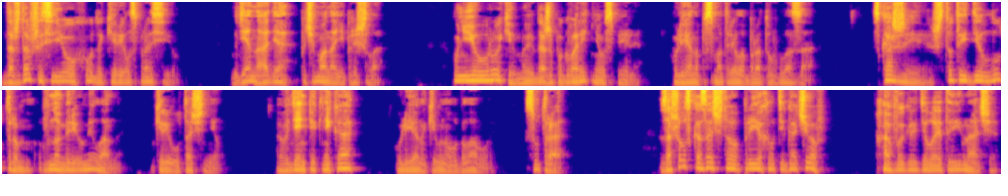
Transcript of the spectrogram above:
Дождавшись ее ухода, Кирилл спросил. «Где Надя? Почему она не пришла?» У нее уроки, мы даже поговорить не успели. Ульяна посмотрела брату в глаза. «Скажи, что ты делал утром в номере у Миланы?» Кирилл уточнил. «В день пикника?» Ульяна кивнула головой. «С утра». «Зашел сказать, что приехал Тигачев, а выглядело это иначе.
